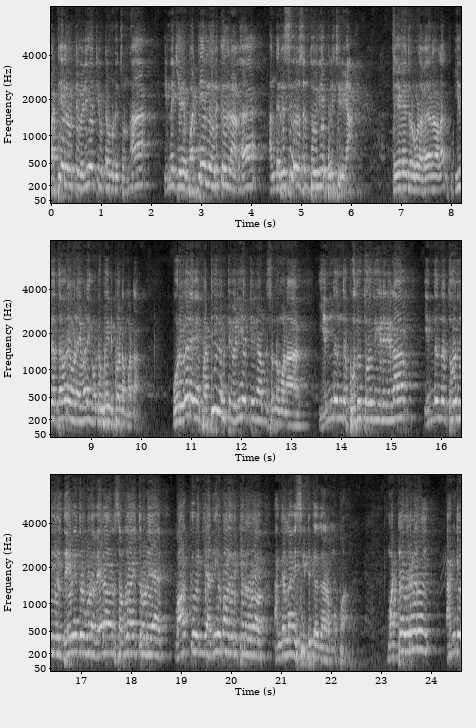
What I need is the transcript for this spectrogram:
பட்டியலை விட்டு வெளியேற்றி விட்டோம் என்று சொன்னா இன்னைக்கு இவன் பட்டியலில் இருக்கிறதுனால அந்த ரிசர்வேஷன் தொகுதியை பிரிச்சிருக்கான். தேவேந்திர குல வேளாளர் இதை தவிர இவனை இவனை கொண்டு போய் நிப்பாட்ட மாட்டான். ஒருவேளை இவன் பட்டியலை விட்டு வெளியேற்றினான்னு சொன்னோமானால் எந்தெந்த பொது தொகுதிகளிலெல்லாம் எந்தெந்த தொகுதியில் தேவேந்திர குல வேளாண் சமுதாயத்தினுடைய வாக்கு வங்கி அதிகமாக இருக்கிறதோ அங்கெல்லாம் சீட்டு கேட்க ஆரம்பிப்பான் மற்றவர்கள் அங்கே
